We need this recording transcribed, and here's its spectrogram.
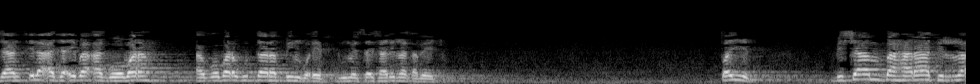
jaancila ajaa'ibaa agoobara agoobara guddaa rabbiin godheef duumessa isaanirra qabee jechuudha. طيب bishaan baharaatirra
